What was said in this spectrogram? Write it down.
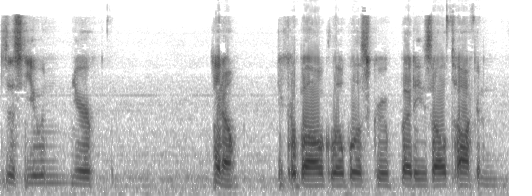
is this you and your, you know, your cabal globalist group buddies all talking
